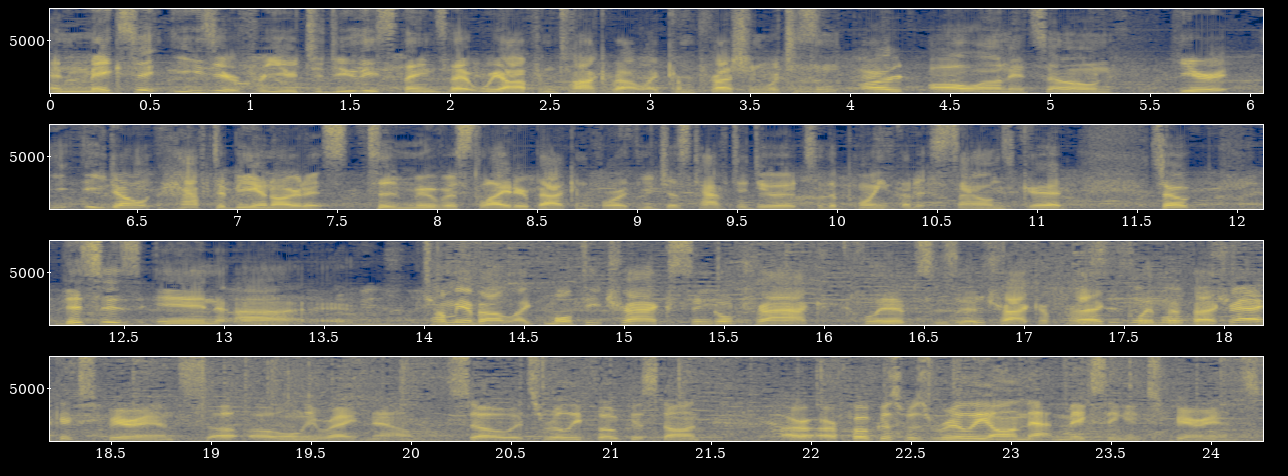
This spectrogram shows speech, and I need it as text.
and makes it easier for you to do these things that we often talk about, like compression, which is an art all on its own. Here, you don't have to be an artist to move a slider back and forth. You just have to do it to the point that it sounds good. So, this is in. Uh, tell me about like multi-track, single-track clips. Is it track effect, this is clip a effect? multi-track experience uh, only right now. So it's really focused on. Our, our focus was really on that mixing experience.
